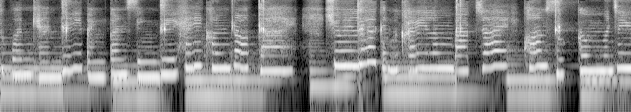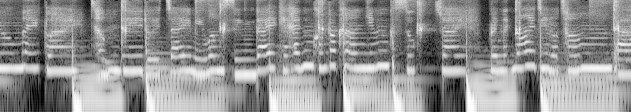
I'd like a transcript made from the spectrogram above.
ทุกวันแค่นี้แบ่งปันสิ่งดีให้คนรอบกาย ช่วยเหลือกันเมื่อใครลำบากใจ ความสุขก็มันจะอยู่ไม่ไกลทำดีด้วยใจไม่หวังสิ่งใด แค่เห็นคนรอบข้างยิ้มก็สุขใจเรื่เล็กน้อยที่เราทำได้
